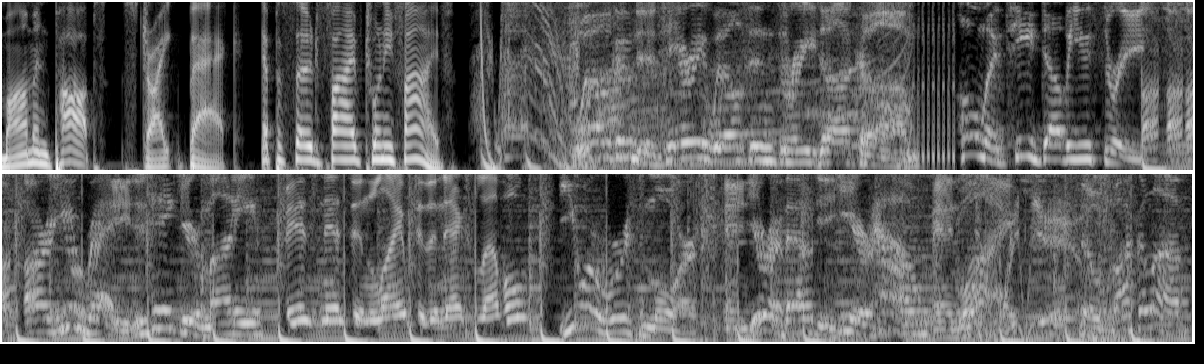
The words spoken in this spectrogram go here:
Mom and Pops Strike Back, episode 525. Welcome to TerryWilson3.com, home of TW3. Are, are, are you ready to take your money, business, and life to the next level? You are worth more, and you're about to hear how and why. So buckle up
